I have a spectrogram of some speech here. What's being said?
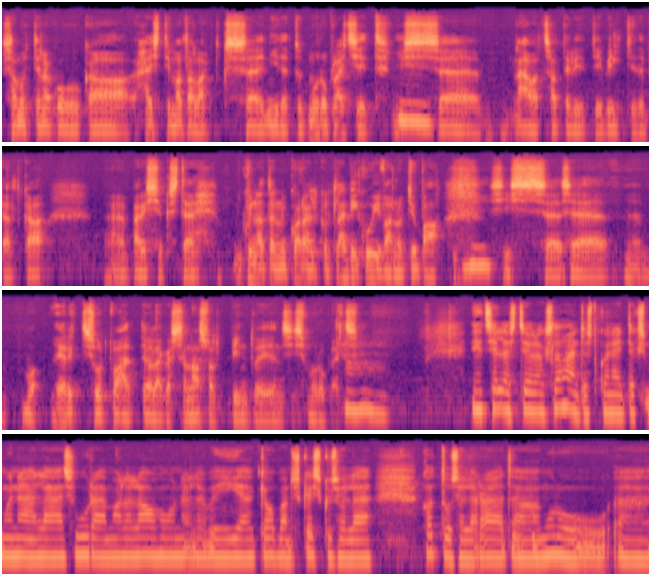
samuti nagu ka hästi madalaks äh, niidetud muruplatsid, mis mm. näevad satelliidipiltide pealt ka äh, päris sihukeste, kui nad on korralikult läbi kuivanud juba mm., siis see eriti suurt vahet ei ole, kas see on asfaltpind või on siis muruplats mm nii et sellest ei oleks lahendust, kui näiteks mõnele suuremale laohoonele või kaubanduskeskusele katusele rajada muru äh,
